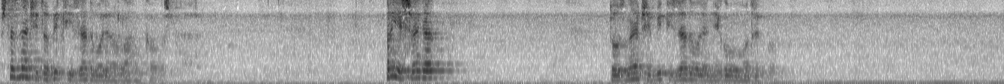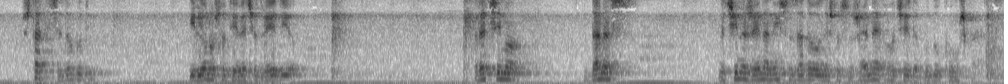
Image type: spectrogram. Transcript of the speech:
Šta znači to biti zadovoljan Allahom kao gospodar? Prije svega, to znači biti zadovoljan njegovom odredbom. Šta ti se dogodi? Ili ono što ti je već odredio? Recimo, danas većina žena nisu zadovoljne što su žene, hoće da budu ko muškarci.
